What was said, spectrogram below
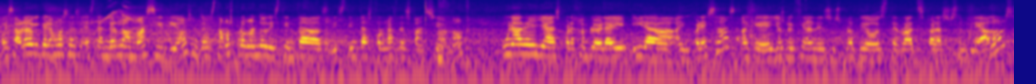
Pues ahora lo que queremos es extenderlo a más sitios, entonces estamos probando distintas, distintas formas de expansión. ¿no? Una de ellas, por ejemplo, era ir a, empresas a que ellos lo hicieran en sus propios terrats para sus empleados,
